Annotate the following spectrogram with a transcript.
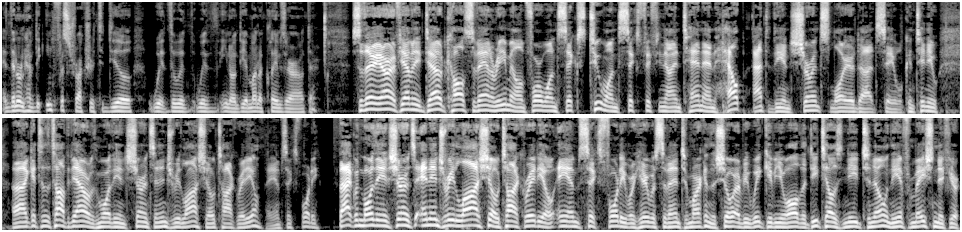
and they don't have the infrastructure to deal with, with with you know the amount of claims that are out there. So there you are. If you have any doubt, call Sivan or email him 416-216-5910 and help at theinsurancelawyer.ca. We'll continue. Uh, get to the top of the hour with more of the Insurance and Injury Law Show, Talk Radio, AM 640. Back with more of the Insurance and Injury Law Show, Talk Radio, AM 640. We're here with Sivan Tumarkin, the show every week, giving you all the details you need to know and the information. If you're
